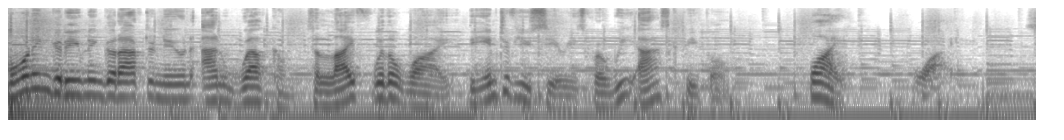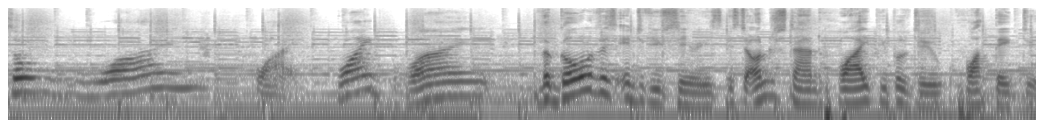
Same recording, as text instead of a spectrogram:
morning, good evening, good afternoon, and welcome to Life with a Y, the interview series where we ask people, why? Why? So, why? Why? Why? Why? The goal of this interview series is to understand why people do what they do,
